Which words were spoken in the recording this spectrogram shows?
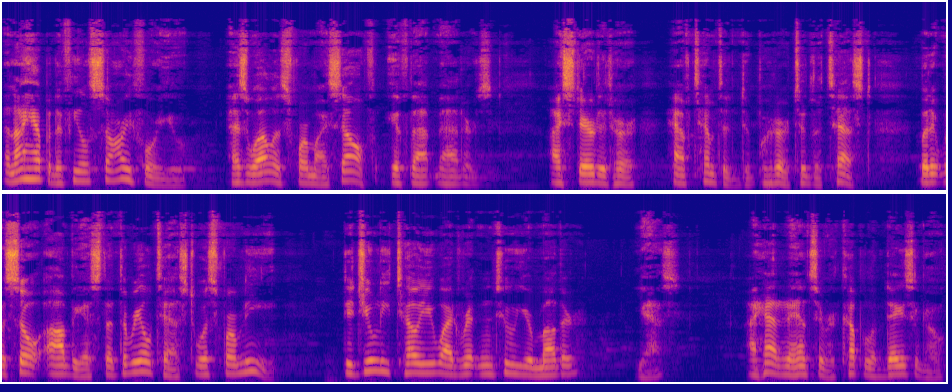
and I happen to feel sorry for you, as well as for myself, if that matters. I stared at her, half tempted to put her to the test, but it was so obvious that the real test was for me. Did Julie tell you I'd written to your mother? Yes. I had an answer a couple of days ago.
